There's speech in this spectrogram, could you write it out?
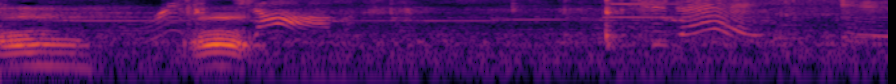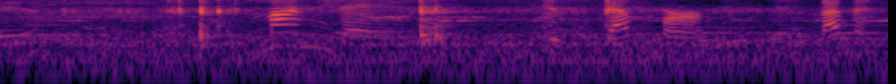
Great Uh. job. Today is Monday, December 11th,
